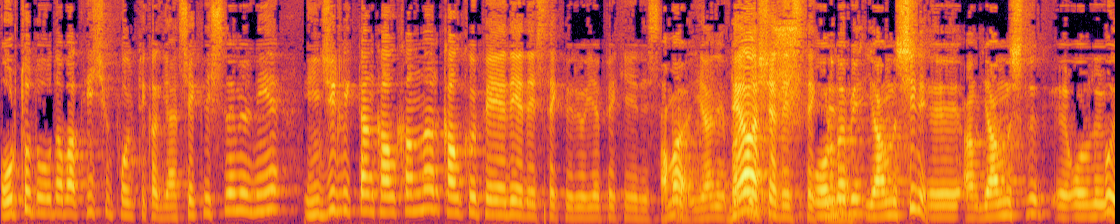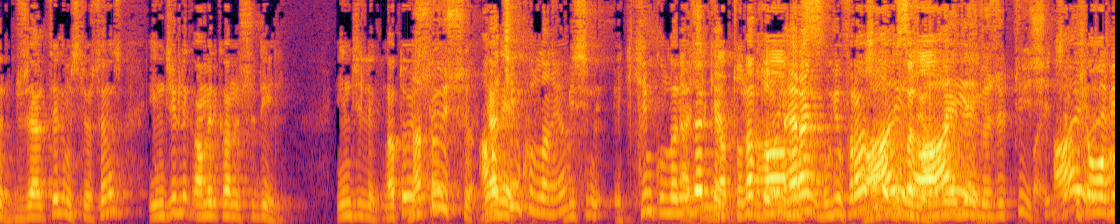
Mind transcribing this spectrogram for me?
Orta Doğu'da bak hiçbir politika gerçekleştiremiyor. Niye? İncirlikten kalkanlar kalkıyor PYD'ye destek veriyor, YPG'ye destek Ama veriyor. yani bakın, DAEŞ'e destek orada veriyor. bir yanlış Şimdi- e, an- yanlışlık e, orada Buyurun. düzeltelim istiyorsanız. İncirlik Amerikan üssü değil. İncirlik NATO üssü. NATO üssü. Ama kim kullanıyor? Biz şimdi e, kim kullanıyor Yani derken NATO'nun NATO'nun herhangi bugün Fransa da Hayır, kullanıyor. hayır. Gözüktüğü için Hayır, İşte o bir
